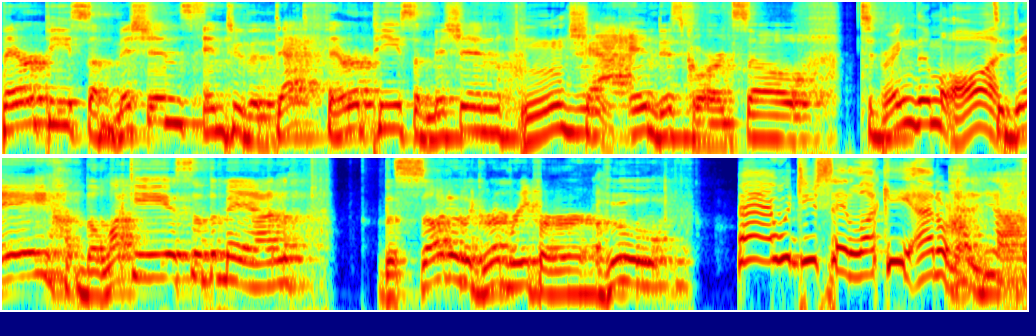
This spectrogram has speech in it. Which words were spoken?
therapy submissions into the deck therapy submission chat in Discord. So to, Bring them on. today, the luckiest of the man, the son of the Grim Reaper, who Ah, would you say lucky? I don't know. yeah,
